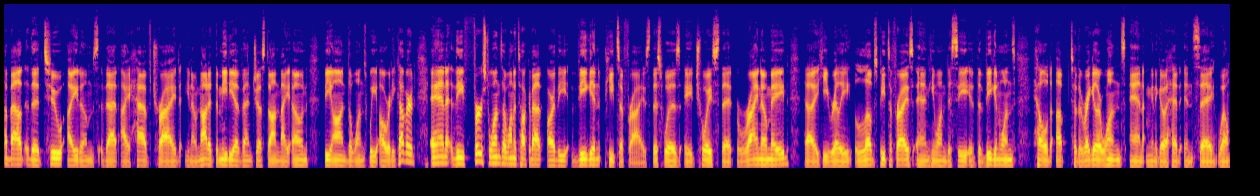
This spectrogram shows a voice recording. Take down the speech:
about the two items that I have tried. You know, not at the media event, just on my own, beyond the ones we already covered. And the first ones I want to talk about are the vegan pizza fries. This was a choice that Ryno made. Uh, he really loves pizza fries, and he wanted to see if the vegan ones held up to the regular ones. And I'm going to go ahead and say, well,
